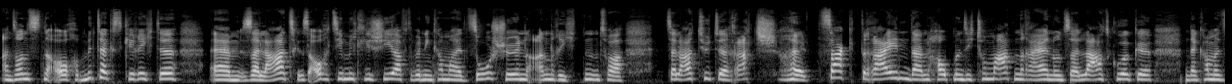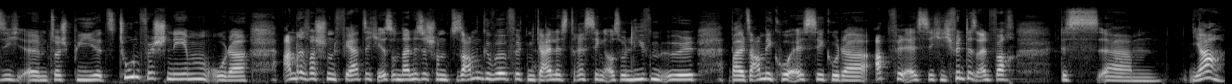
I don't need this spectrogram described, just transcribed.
Ansonsten auch Mittagsgerichte. Ähm, Salat ist auch ziemlich klischeehaft, aber den kann man halt so schön anrichten. Und zwar Salattüte, ratsch, halt zack, rein, dann haut man sich Tomaten rein und Salatgurke. Und dann kann man sich ähm, zum Beispiel jetzt Thunfisch nehmen oder anderes, was schon fertig ist. Und dann ist es schon zusammengewürfelt, ein geiles Dressing aus Olivenöl, Balsamico-Essig oder Apfelessig. Ich finde das einfach, das, ähm, ja,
